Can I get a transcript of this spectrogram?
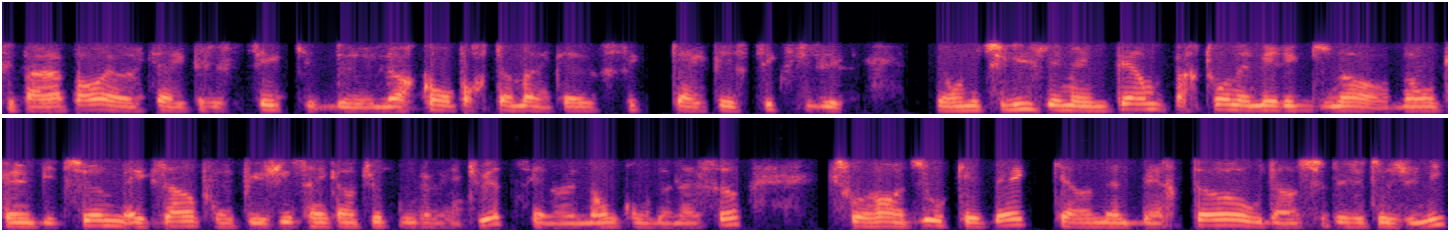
c'est par rapport à leurs caractéristiques de leur comportement, caractéristiques, physiques. Et on utilise les mêmes termes partout en Amérique du Nord. Donc, un bitume, exemple, un PG 58 c'est un nom qu'on donne à ça, qui soit vendu au Québec, en Alberta ou dans le sud des États-Unis,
